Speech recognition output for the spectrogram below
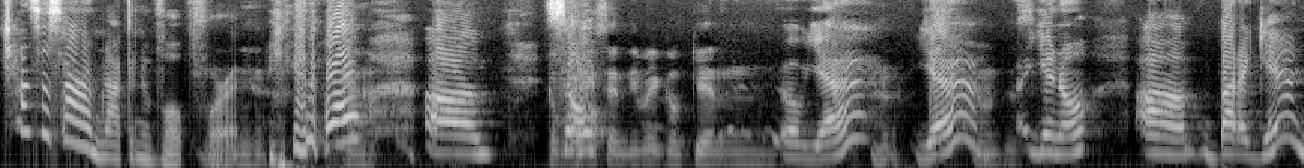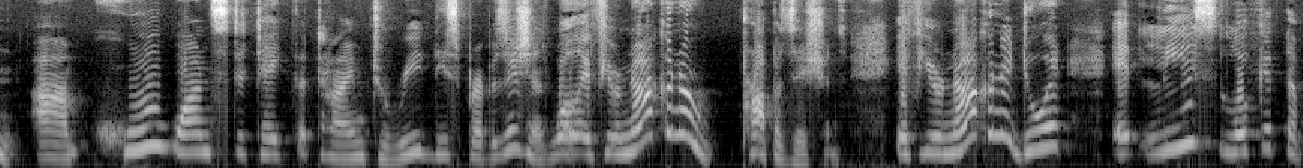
chances are I'm not going to vote for it. You know, um, so dicen, dime con quién Oh yeah, yeah. you know, um, but again, um, who wants to take the time to read these prepositions? Well, if you're not going to propositions, if you're not going to do it, at least look at the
